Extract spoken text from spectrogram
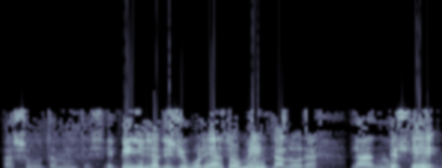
assolutamente sì. E quindi la disuguaglianza aumenta allora? La, perché, so.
